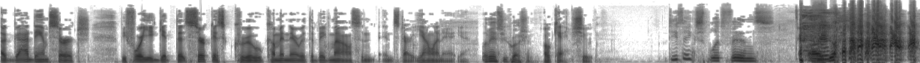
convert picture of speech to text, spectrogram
a goddamn search before you get the circus crew come in there with the big mouse and, and start yelling at you. let me ask you a question. Okay, shoot. Do you think split fins are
